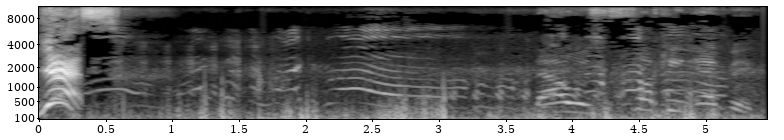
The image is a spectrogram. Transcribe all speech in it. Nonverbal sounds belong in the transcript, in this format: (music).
Yes! (laughs) That was fucking epic.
